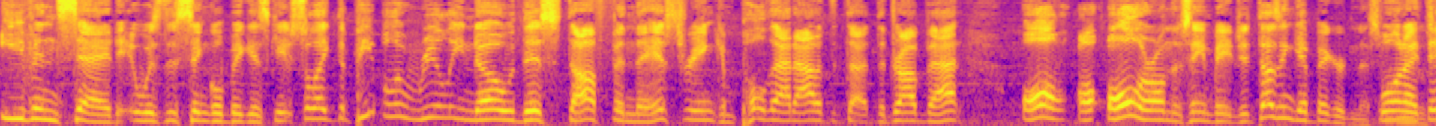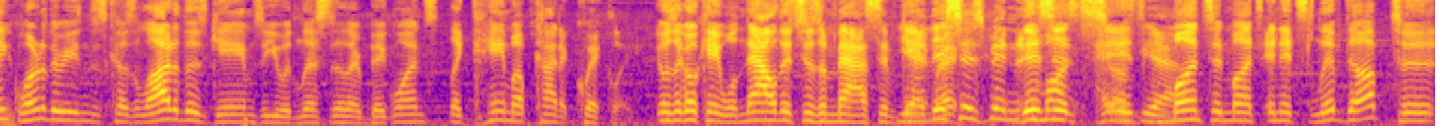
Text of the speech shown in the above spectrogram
even said it was the single biggest game. So, like the people who really know this stuff and the history and can pull that out at the, the drop of a hat, all, all all are on the same page. It doesn't get bigger than this. Well, and I think one of the reasons is because a lot of those games that you would list as other big ones, like came up kind of quickly. It was like, okay, well now this is a massive game. Yeah, this right? has been this months is of- it's yeah. months and months, and it's lived up to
